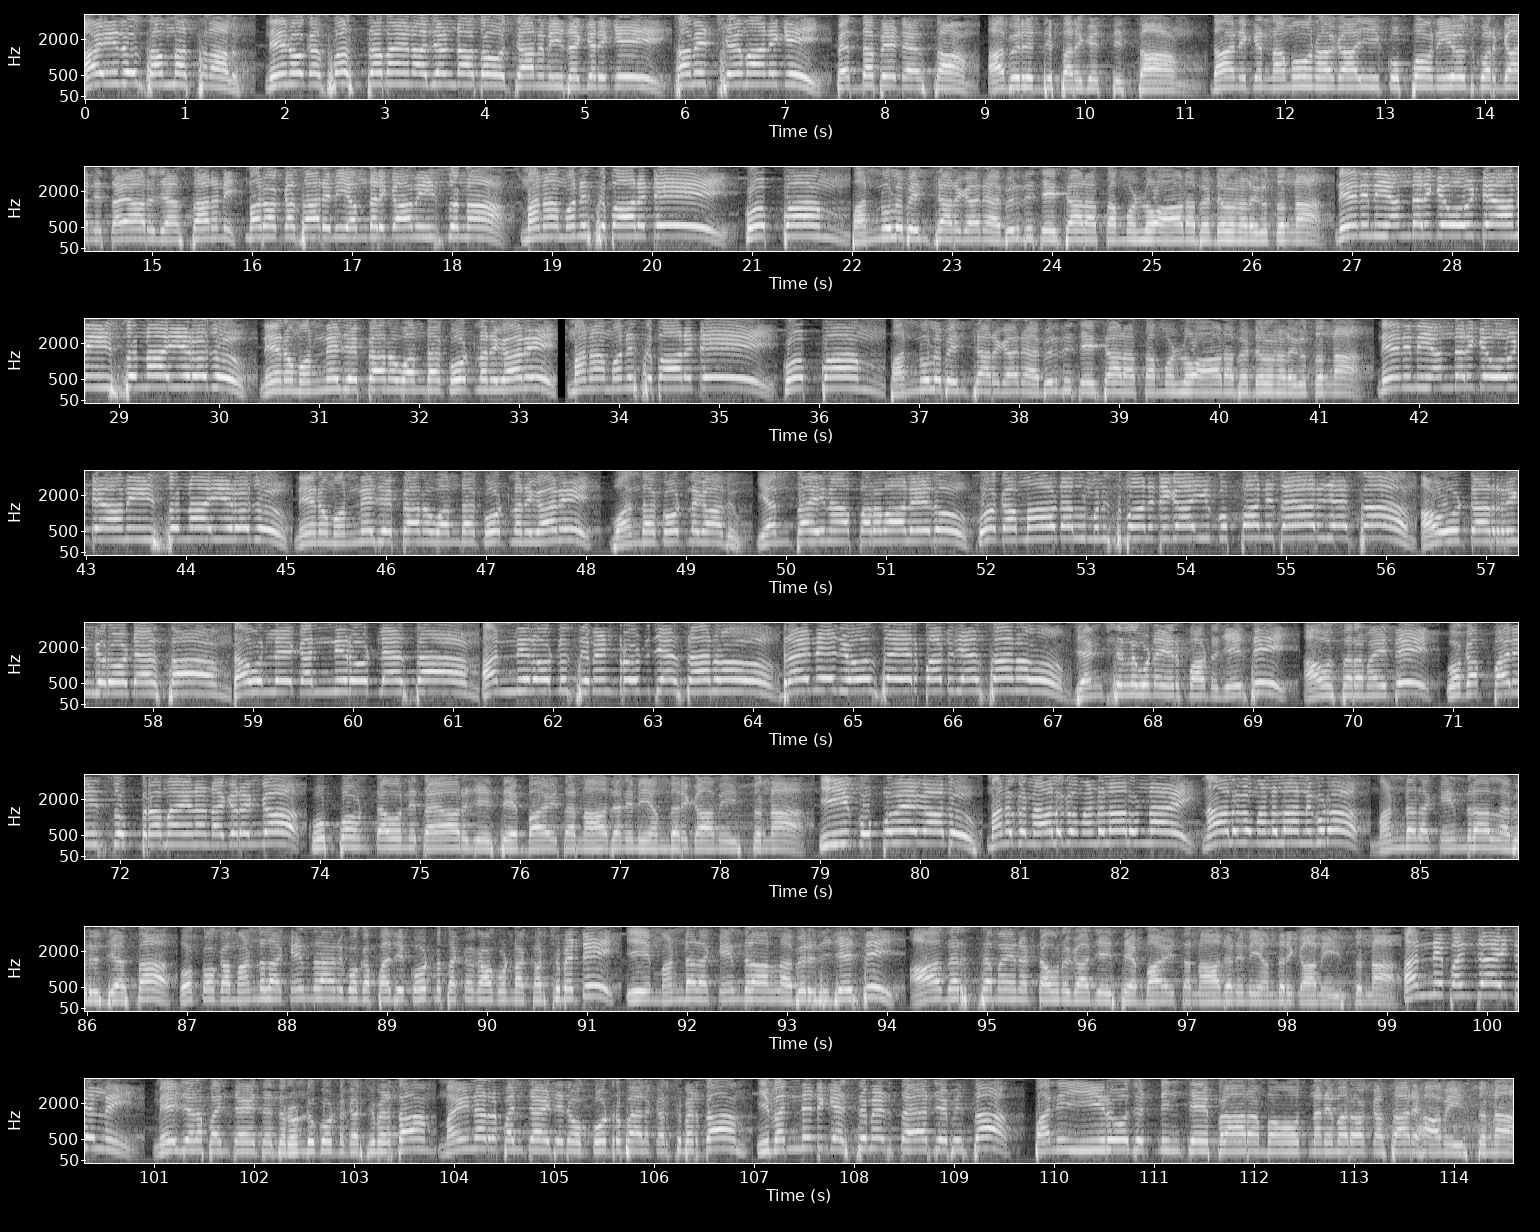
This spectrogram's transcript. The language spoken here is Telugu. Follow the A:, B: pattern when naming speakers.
A: ఐదు సంవత్సరాలు. నేను ఒక స్పష్టమైన అజెండాతో వచ్చాను మీ దగ్గరికి. సమిక్షేమానికి పెద్దపీట వేస్తాం. అభివృద్ధి పరిగెత్తిస్తాం. దానికి నమూనాగా ఈ కుప్పం నియోజకవర్గాన్ని తయారు చేస్తారని మరొకసారి మీ అందరికి హామీ ఇస్తున్నా. మన మున్సిపాలిటీ కుప్పం పన్నులు పెంచారు గాని అభివృద్ధి చేశారా తమ్ముళ్ళు ఆడబిడ్డలు అడుగుతున్నా. నేను మీ అందరికీ ఒకటే హామీ ఉన్నా ఈ రోజు నేను మొన్నే చెప్పాను వంద కోట్లని గాని మన మున్సిపాలిటీ కుప్పం పన్నులు పెంచారు గాని అభివృద్ధి చేశారా తమ్ముళ్ళు ఆడబిడ్డలు అడుగుతున్నా. నేను మీ అందరికీ ఒకటే హామీ ఇస్తున్నా ఈ రోజు నేను మొన్నే చెప్పాను వంద కోట్లని గాని వంద కోట్లు కాదు. ఎంతైనా పర్వాలేదు. ఒక మోడల్ మున్సిపాలిటీగా ఈ కుప్పాన్ని తయారు చేస్తాం. ఔటర్ రింగ్ రోడ్ వేస్తాం. టౌన్ లేక్ అన్ని రోడ్లు వేస్తాం. అన్ని రోడ్లు సిమెంట్ రోడ్లు చేస్తాను. జంక్షన్లు కూడా ఏర్పాటు చేసి అవసరమైతే ఒక పరిశుభ్రమైన నగరంగా కుప్పం టౌన్ని తయారు చేసే బాధ్యత నాదని మీ అందరికి హామీ ఇస్తున్నా. ఈ కుప్పమే కాదు మనకు నాలుగు మండలాలు ఉన్నాయి. నాలుగు మండలాలను కూడా మండల కేంద్రాలను అభివృద్ధి చేస్తా. ఒక్కొక్క మండల కేంద్రానికి ఒక పది కోట్లు తక్కువ కాకుండా ఖర్చు పెట్టి ఈ మండల కేంద్రాలను అభివృద్ధి చేసి ఆదర్శమైన టౌన్గా చేసే బాధ్యత నాదని మీ అందరికి హామీ ఇస్తున్నా. అన్ని పంచాయతీల్ని మేజర్ పంచాయతీ అయితే రెండు కోట్లు ఖర్చు పెడతాం మైనర్ పంచాయతీ అయితే ఒక కోటి రూపాయలు ఖర్చు పెడతాం ఇవన్నిటికి ఎస్టిమేట్స్ తయారు చేపిస్తాం. పని ఈ రోజు నుంచే ప్రారంభం అవుతుందని మరొకసారి హామీ ఇస్తున్నా.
